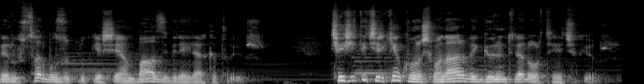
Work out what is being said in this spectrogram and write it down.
ve ruhsal bozukluk yaşayan bazı bireyler katılıyor. Çeşitli çirkin konuşmalar ve görüntüler ortaya çıkıyor.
